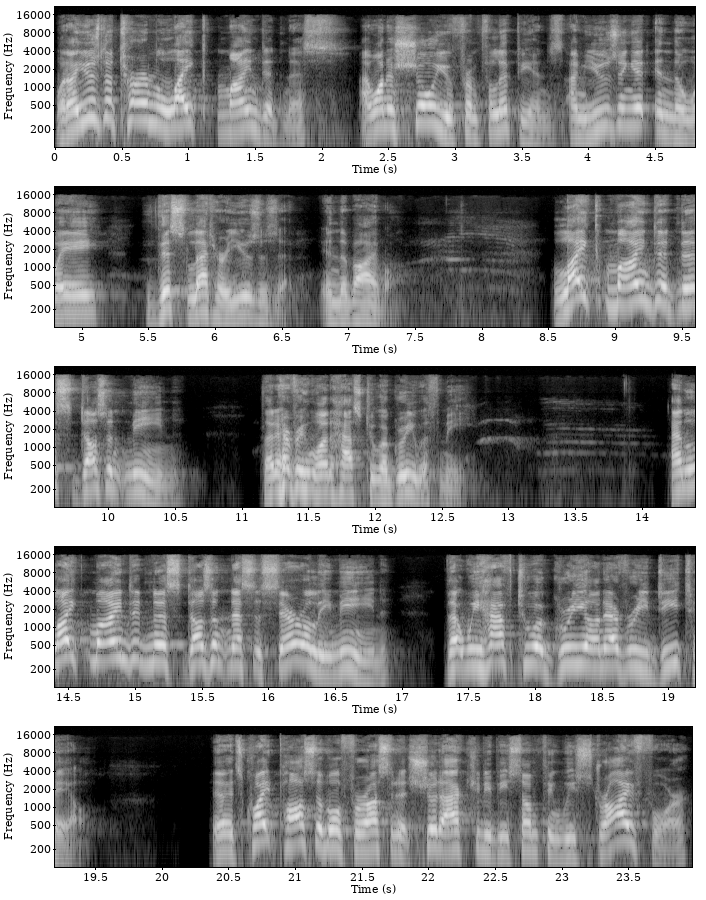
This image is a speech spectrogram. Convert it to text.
When I use the term like mindedness, I want to show you from Philippians, I'm using it in the way this letter uses it in the Bible. Like mindedness doesn't mean that everyone has to agree with me. And like mindedness doesn't necessarily mean that we have to agree on every detail. It's quite possible for us, and it should actually be something we strive for,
